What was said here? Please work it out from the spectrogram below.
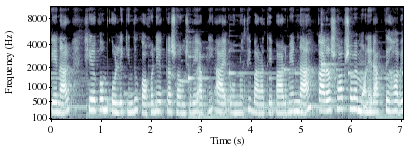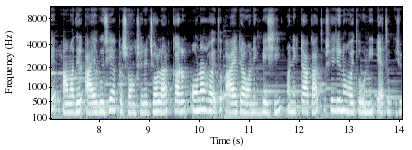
কেনার। সেরকম করলে কিন্তু কখনই একটা সংসারে আপনি আয় উন্নতি বাড়াতে পারবেন না। কারণ সব সময় মনে রাখতে হবে, আমাদের আয় বুঝে একটা সংসারে চলার। কারণ ওনার হয়তো আয়টা অনেক বেশি, অনেক টাকা, তো সেই জন্য হয়তো উনি এত কিছু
